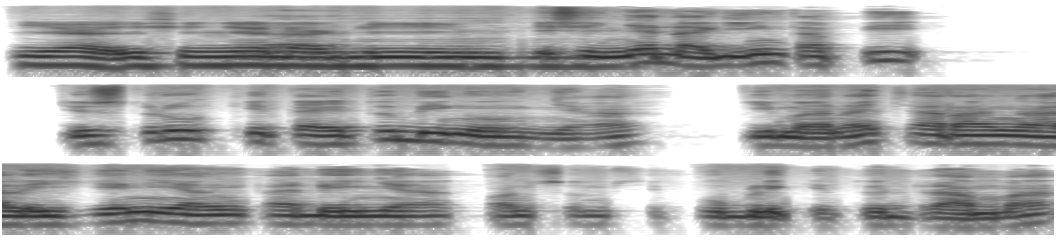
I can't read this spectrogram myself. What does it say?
Iya isinya Ya, daging. Isinya daging tapi justru kita itu bingungnya gimana cara ngalihin yang tadinya konsumsi publik itu drama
